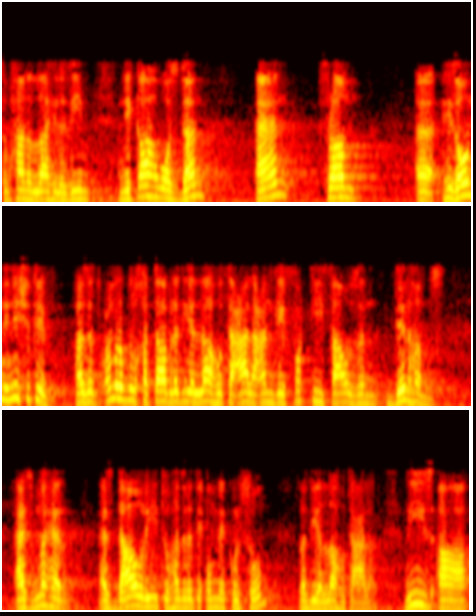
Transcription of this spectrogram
Subhanallah al-Azim. Nikah was done and from uh, his own initiative, Hazrat Umar ibn al-Khattab radiallahu ta'ala an gave 40,000 dirhams as mahr, as dowry to Hazrat Umm Kulsum radiallahu ta'ala. These are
